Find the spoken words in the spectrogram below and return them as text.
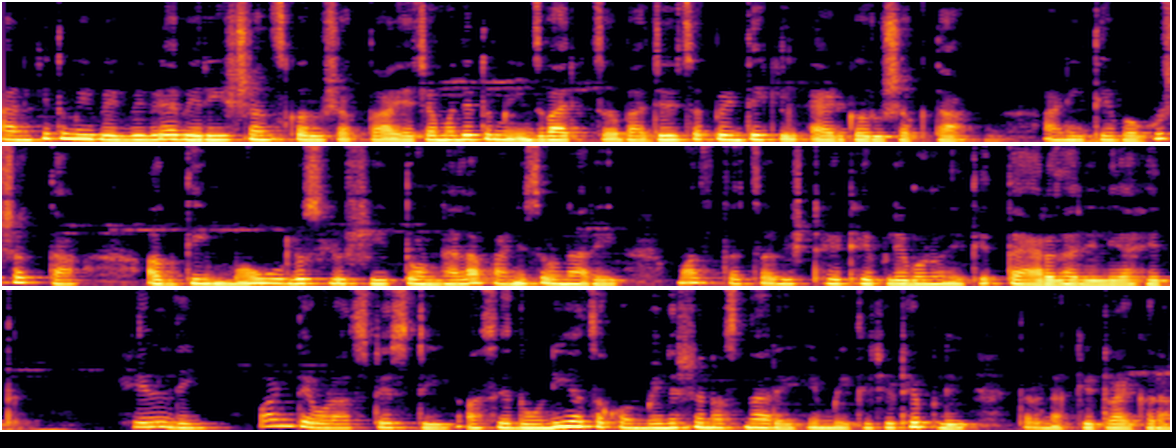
आणखी तुम्ही वेगवेगळ्या व्हेरिएशन्स करू शकता. याच्यामध्ये तुम्ही ज्वारीचं बाजरीचं पीठ देखील ॲड करू शकता. आणि इथे बघू शकता अगदी मऊ लुसलुशी तोंडाला पाणी सोडणारे मस्त चविष्ट हे ठेपले बनवून इथे तयार झालेले आहेत. हेल्दी पण तेवढाच टेस्टी असे दोन्ही याचं कॉम्बिनेशन असणारे हे मेथीचे ठेपले तर नक्की ट्राय करा.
